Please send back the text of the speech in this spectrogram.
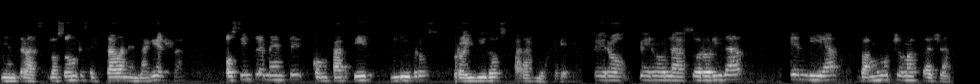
mientras los hombres estaban en la guerra, o simplemente compartir libros prohibidos para mujeres. Pero, pero la sororidad hoy en día va mucho más allá.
